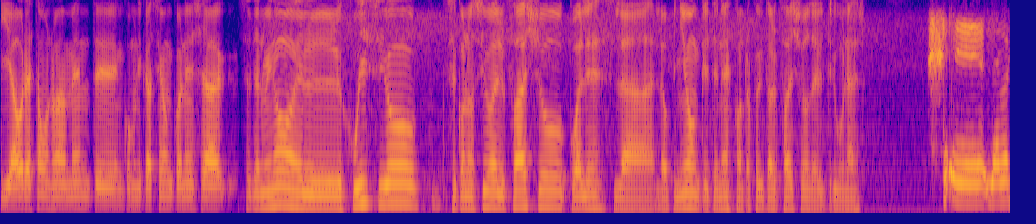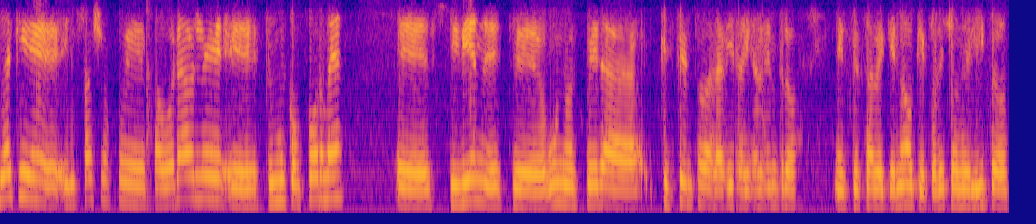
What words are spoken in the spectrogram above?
Y ahora estamos nuevamente en comunicación con ella. Se terminó el juicio, se conoció el fallo. ¿Cuál es la, opinión que tenés con respecto al fallo del tribunal? Eh, la verdad que el fallo fue favorable, eh, estoy muy conforme. Eh, si bien este, uno espera que estén toda la vida ahí adentro, eh, se sabe que no, que por esos delitos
